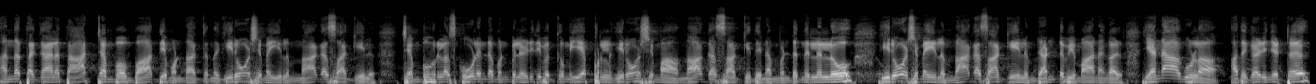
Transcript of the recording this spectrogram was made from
അന്നത്തെ കാലത്ത് ആറ്റം ബോംബ് ആദ്യം ഉണ്ടാക്കുന്ന ഹിരോഷിമയിലും നാഗസാക്കിയിലും. ചെമ്പൂരിലെ സ്കൂളിന്റെ മുൻപിൽ എഴുതി വെക്കും ഏപ്രിൽ ഹിരോഷിമ നാഗസാക്കി ദിനം. മിണ്ടുന്നില്ലല്ലോ. ഹിരോഷിമയിലും നാഗസാക്കിയിലും രണ്ട് വിമാനങ്ങൾ. യനാഗുള അത് കഴിഞ്ഞിട്ട്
